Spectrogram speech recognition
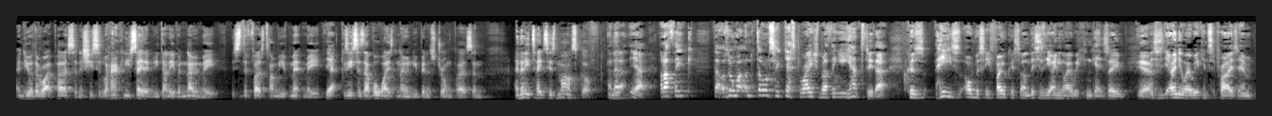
and you're the right person. And she said, "Well, how can you say that when you don't even know me? This is the first time you've met me." Yeah. Because he says, "I've always known you've been a strong person." And then he takes his mask off. And uh, yeah, and I think that was almost, I don't want to say desperation, but I think he had to do that because he's obviously focused on this is the only way we can get Zoom. Yeah. This is the only way we can surprise him.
